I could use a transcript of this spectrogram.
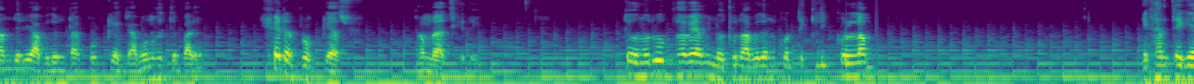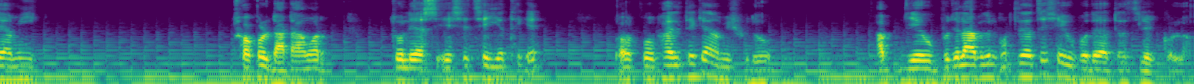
নামজারির আবেদনটা প্রক্রিয়া কেমন হতে পারে, সেটার প্রক্রিয়া আমরা আজকে দেখব। তো অনুরূপভাবে আমি নতুন আবেদন করতে ক্লিক করলাম। এখান থেকে আমি সকল ডাটা আমার চলে আসে, এসেছে ইয়ে থেকে প্রোফাইল থেকে আমি শুধু যে উপজেলা আবেদন করতে যাচ্ছে, সেই উপজেলাটা সিলেক্ট করলাম।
